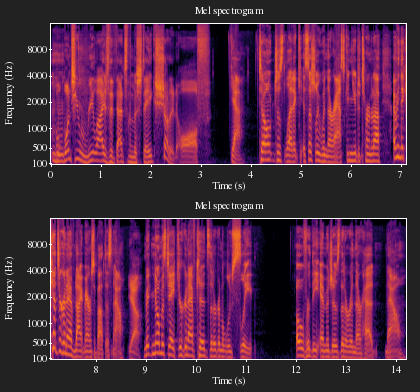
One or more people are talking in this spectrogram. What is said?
but mm-hmm. once you realize that that's the mistake, shut it off. yeah don't just let it especially when they're asking you to turn it off i mean the kids are going to have nightmares about this now Yeah, Make no mistake, you're going to have kids that are going to lose sleep over the images that are in their head now.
